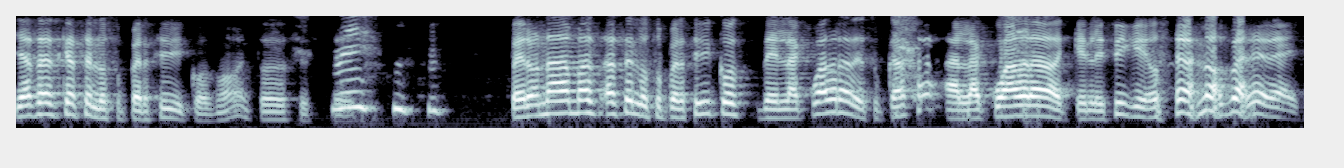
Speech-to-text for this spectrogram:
Ya sabes que hace los supercívicos, ¿no? Entonces, este, Eh, pero nada más hace los supercívicos de la cuadra de su casa a la cuadra que le sigue, o sea, no sale de ahí.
